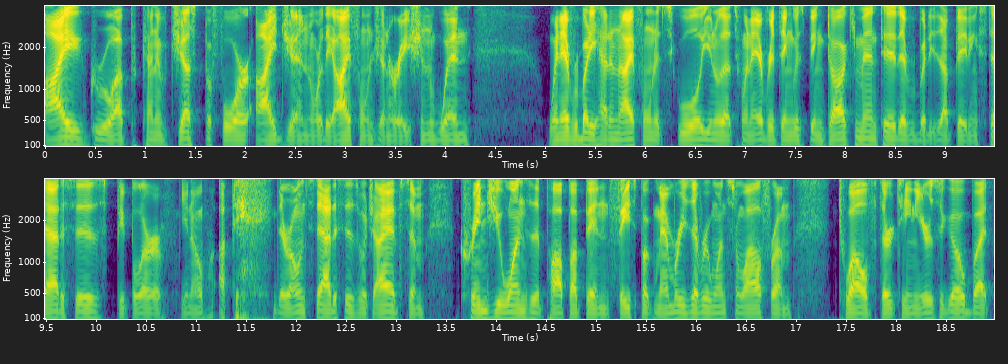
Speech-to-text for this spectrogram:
I grew up kind of just before iGen or the iPhone generation when when everybody had an iPhone at school, you know, that's when everything was being documented. Everybody's updating statuses. People are, you know, updating their own statuses, which I have some cringy ones that pop up in Facebook memories every once in a while from 12, 13 years ago. But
